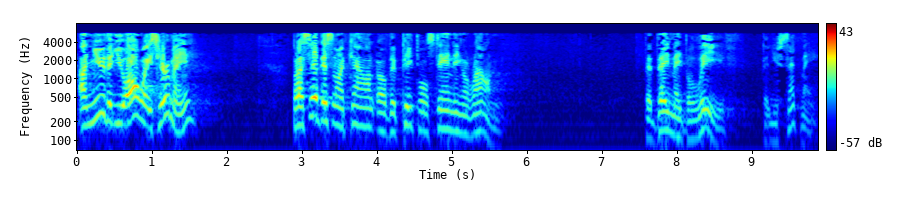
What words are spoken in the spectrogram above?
I knew that you always hear me, but I said this on account of the people standing around, that they may believe that you sent me.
